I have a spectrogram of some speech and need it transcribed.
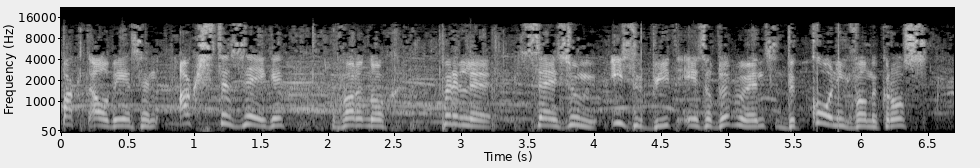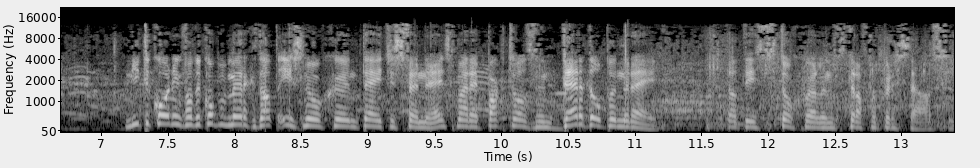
pakt alweer zijn achtste zege van het nog prille seizoen. Iserbiet is op dit moment de koning van de cross. Niet de koning van de Koppenberg, dat is nog een tijdje Sven Nijs, maar hij pakt wel zijn derde op een rij. Dat is toch wel een straffe prestatie.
